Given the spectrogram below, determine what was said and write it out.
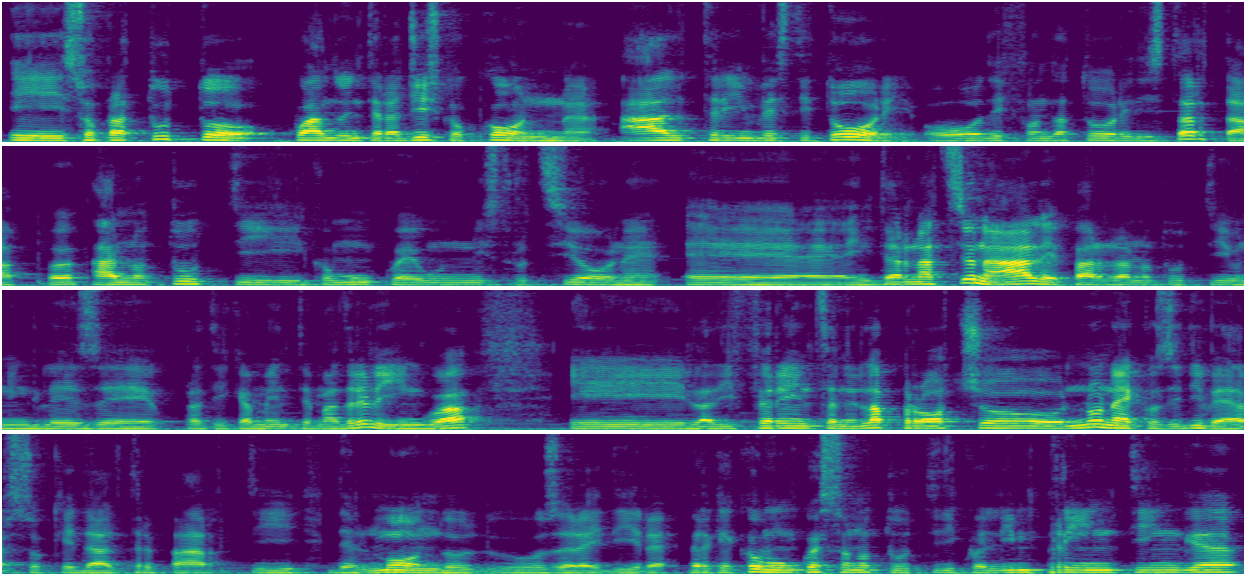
e soprattutto quando interagisco con altri investitori o dei fondatori di startup hanno tutti comunque un'istruzione eh, internazionale, parlano tutti un inglese praticamente madrelingua e la differenza nell'approccio non è così diverso che da altre parti del mondo, oserei dire, perché comunque sono tutti di quell'imprinting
